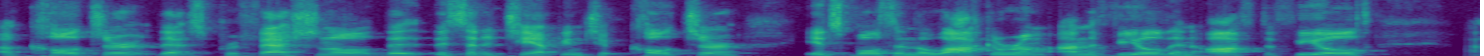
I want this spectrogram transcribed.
a culture that's professional. They, they set a championship culture. It's both in the locker room, on the field, and off the field. Uh,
